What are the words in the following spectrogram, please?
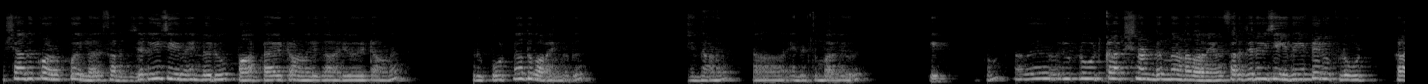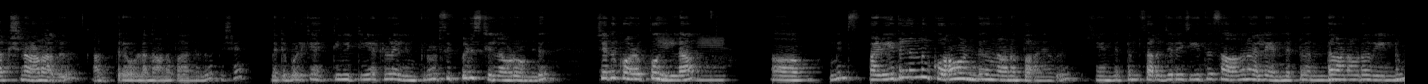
പക്ഷെ അത് കുഴപ്പമില്ല. അത് സർജറി ചെയ്തതിന്റെ ഒരു പാർട്ടായിട്ടുള്ള ഒരു കാര്യമായിട്ടാണ് റിപ്പോർട്ടിനകത്ത് പറയുന്നത്. എന്നാണ് എന്റെ അടുത്തും പറഞ്ഞത്. ഓക്കെ. അപ്പം അത് ഒരു ഫ്ലൂയിഡ് കളക്ഷൻ ഉണ്ടെന്നാണ് പറയുന്നത്. സർജറി ചെയ്തതിന്റെ ഒരു ഫ്ലൂയിഡ് കളക്ഷൻ ആണ് അത്. അത്ര ഉള്ളതെന്നാണ് പറഞ്ഞത്. പക്ഷെ മെറ്റബോളിക് ആക്ടിവിറ്റി ആയിട്ടുള്ള ലിംഫ് ഇപ്പോഴും സ്റ്റിൽ അവിടെ ഉണ്ട്. പക്ഷെ അത് കുഴപ്പമില്ല. മീൻസ് പഴയതിൽ നിന്നും കുറവുണ്ട് എന്നാണ് പറഞ്ഞത്. പക്ഷെ എന്നിട്ടും സർജറി ചെയ്ത സാധനമല്ല. എന്നിട്ടും എന്താണ് അവിടെ വീണ്ടും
